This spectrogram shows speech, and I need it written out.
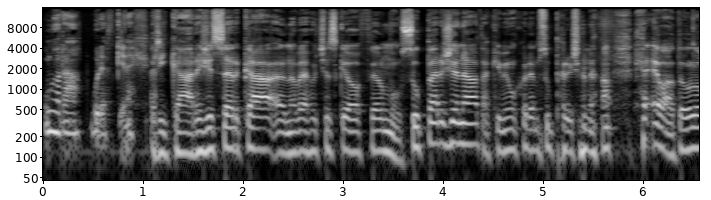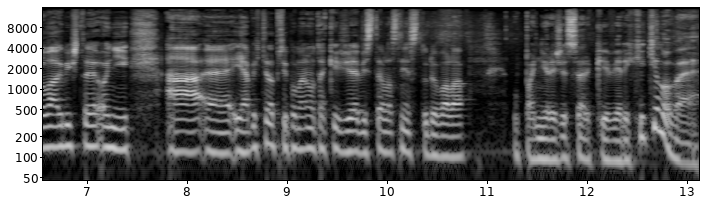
února bude v kinech. Říká režisérka nového českého filmu Superžena, taky mimochodem Superžena Eva Toulová, když to je o ní. A e, já bych chtěl připomenout taky, že vy jste vlastně studovala u paní režisérky Věry Chytilové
